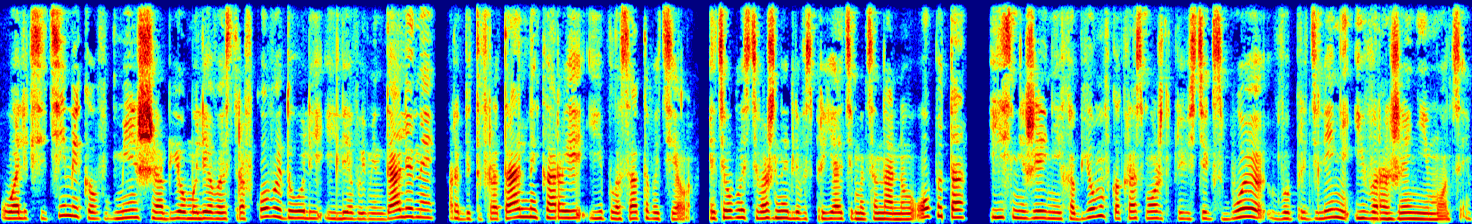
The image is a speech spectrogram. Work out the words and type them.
у алекситимиков меньше объемы левой островковой доли и левой миндалины, орбитофронтальной коры и полосатого тела. Эти области важны для восприятия эмоционального опыта, и снижение их объемов как раз может привести к сбою в определении и выражении эмоций.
